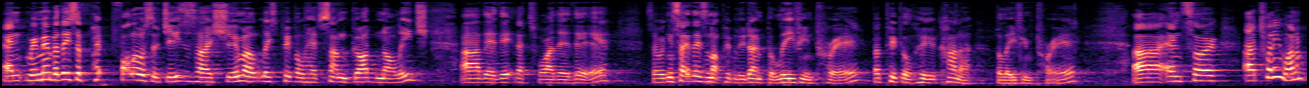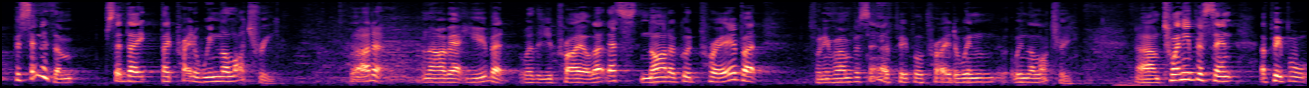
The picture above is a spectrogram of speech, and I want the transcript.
And remember, these are followers of Jesus, I assume, or at least people have some God knowledge. Uh, they're there, that's why they're there. So we can say these are not people who don't believe in prayer, but people who kind of believe in prayer. Uh, and so uh, 21% of them said they, they pray to win the lottery. I don't know about you, but whether you pray or that, that's not a good prayer, but 21% of people pray to win, win the lottery. Um, 20% of people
